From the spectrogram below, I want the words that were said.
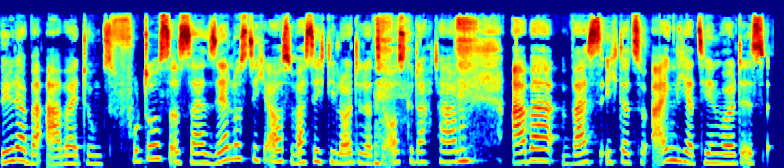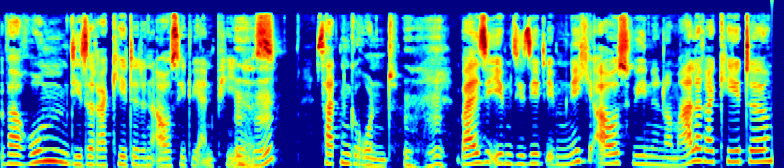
Bilderbearbeitungsfotos. Es sah sehr lustig aus, was sich die Leute dazu ausgedacht haben. Aber was ich dazu eigentlich erzählen wollte, ist, warum diese Rakete denn aussieht wie ein Penis. Es hat einen Grund. Weil sie eben, sie sieht eben nicht aus wie eine normale Rakete,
